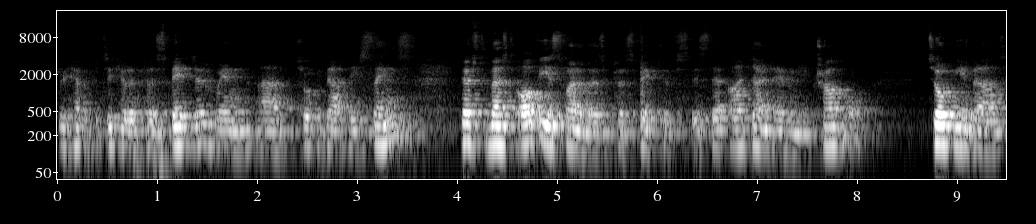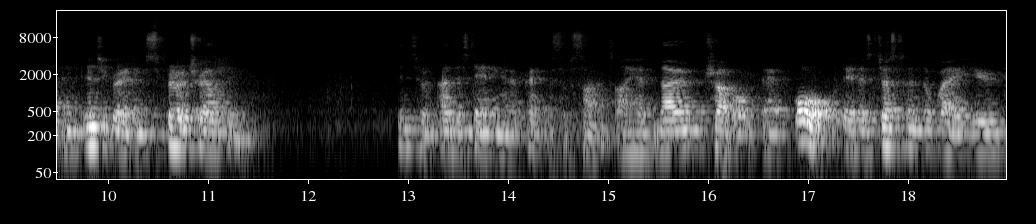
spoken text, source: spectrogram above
to have a particular perspective when uh, talking about these things. Perhaps the most obvious one of those perspectives is that I don't have any trouble talking about and integrating spirituality into an understanding and a practice of science. I have no trouble at all. It is just in the way you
